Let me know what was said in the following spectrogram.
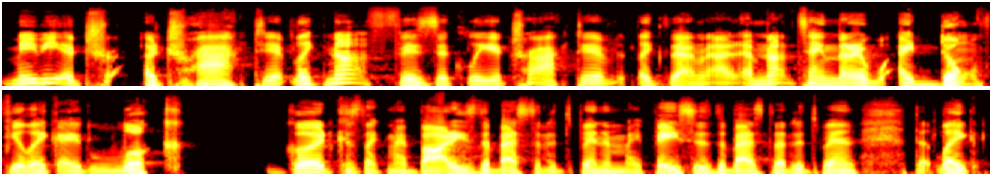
maybe att- attractive, like not physically attractive, like that. I'm not saying that I, I don't feel like I look good because like my body's the best that it's been and my face is the best that it's been. That like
